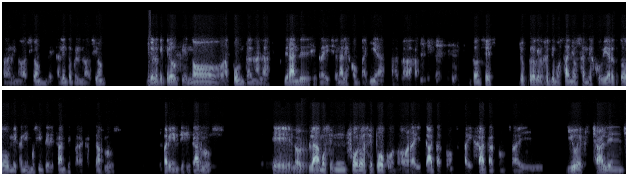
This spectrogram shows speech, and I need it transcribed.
para la innovación, de talento para la innovación yo lo que creo que no apuntan a las grandes y tradicionales compañías para trabajar. Entonces, yo creo que en los últimos años han descubierto mecanismos interesantes para captarlos, para identificarlos. Eh, lo hablábamos en un foro hace poco, ¿no? ahora hay datathons, hay hackathons, hay UX Challenge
